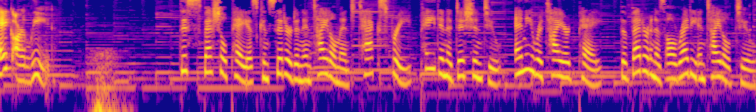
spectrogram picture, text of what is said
Take our lead. This special pay is considered an entitlement tax-free, paid in addition to any retired pay the veteran is already entitled to.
